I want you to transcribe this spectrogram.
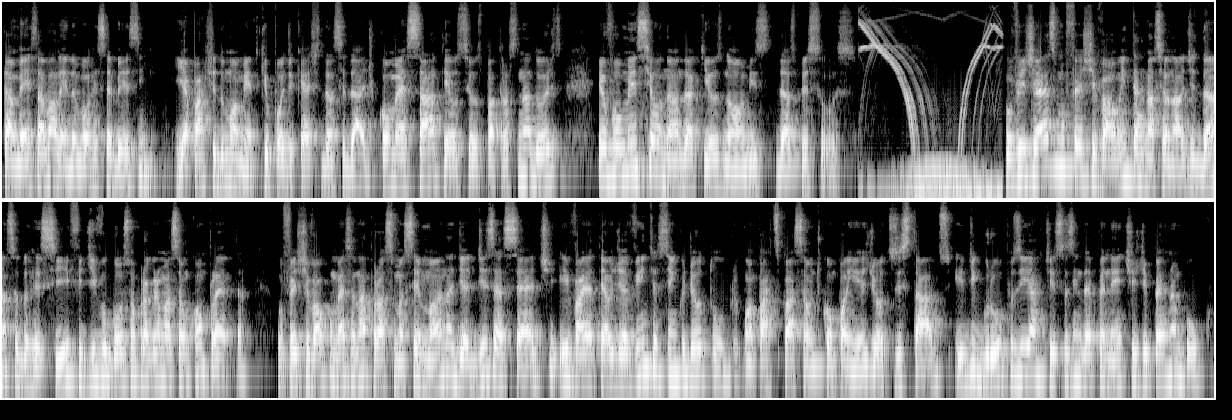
também está valendo, eu vou receber sim. E a partir do momento que o podcast da cidade começar a ter os seus patrocinadores, eu vou mencionando aqui os nomes das pessoas. O 20 Festival Internacional de Dança do Recife divulgou sua programação completa. O festival começa na próxima semana, dia 17, e vai até o dia 25 de outubro, com a participação de companhias de outros estados e de grupos e artistas independentes de Pernambuco.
